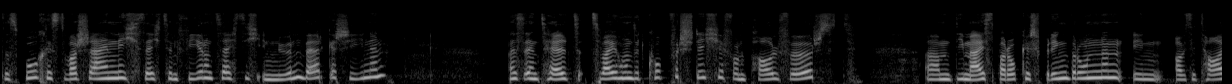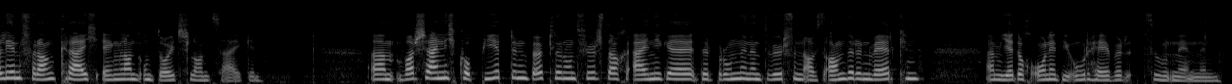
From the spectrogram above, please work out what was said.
Das Buch ist wahrscheinlich 1664 in Nürnberg erschienen. Es enthält 200 Kupferstiche von Paul Först, ähm, die meist barocke Springbrunnen in, aus Italien, Frankreich, England und Deutschland zeigen. Ähm, wahrscheinlich kopierten Böckler und Fürst auch einige der Brunnenentwürfen aus anderen Werken, ähm, jedoch ohne die Urheber zu nennen.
